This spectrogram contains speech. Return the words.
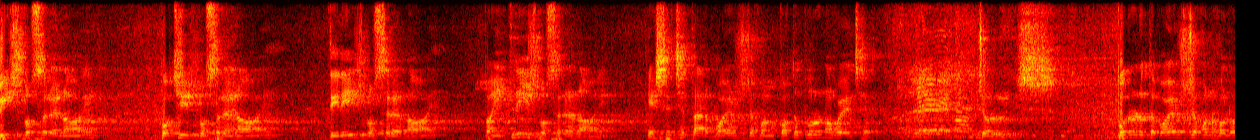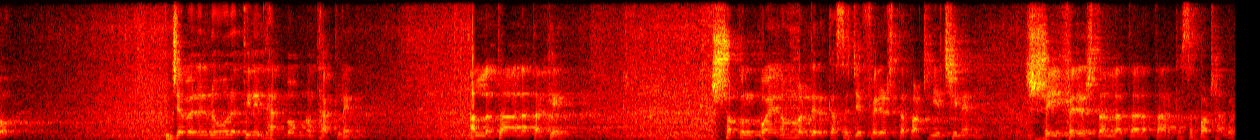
বিশ বছরে নয়, পঁচিশ বছরে নয়, তিরিশ বছরে নয়, পঁয়ত্রিশ বছরে নয়, এসেছে তার বয়স যখন কত পুরনো হয়েছে? চল্লিশ। পরিণত বয়স যখন হলো জেবেলে নূরে তিনি ধ্যানমগ্ন থাকলেন। আল্লাহ তাআলা তাকে সকল পয়গম্বরদের কাছে যে ফেরেশতা পাঠিয়েছিলেন, সেই ফেরেশতা আল্লাহ তাআলা তার কাছে পাঠালেন।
